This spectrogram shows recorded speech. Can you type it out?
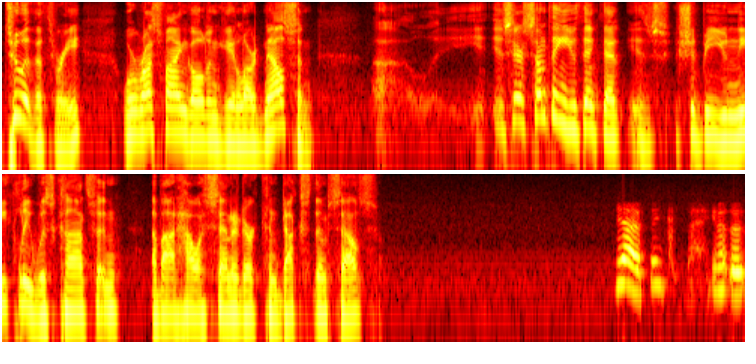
two of the three were Russ Feingold and Gaylord Nelson. Uh, is there something you think that is should be uniquely Wisconsin about how a senator conducts themselves? Yeah, I think you know, the,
